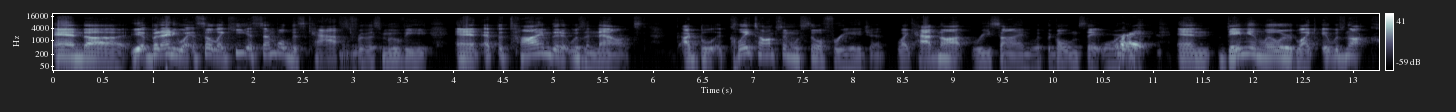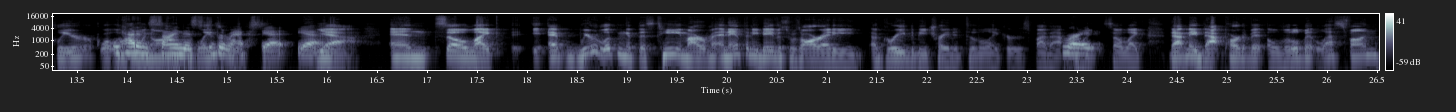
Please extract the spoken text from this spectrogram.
and uh yeah, but anyway, so like he assembled this cast for this movie and at the time that it was announced, I Klay Thompson was still a free agent, like had not re-signed with the Golden State Warriors, right? And Damian Lillard, like it was not clear what he was hadn't signed his supermax yet. Yeah, yeah. And so, like, we are looking at this team. I remember, and Anthony Davis was already agreed to be traded to the Lakers by that right. point. So, like, that made that part of it a little bit less fun.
